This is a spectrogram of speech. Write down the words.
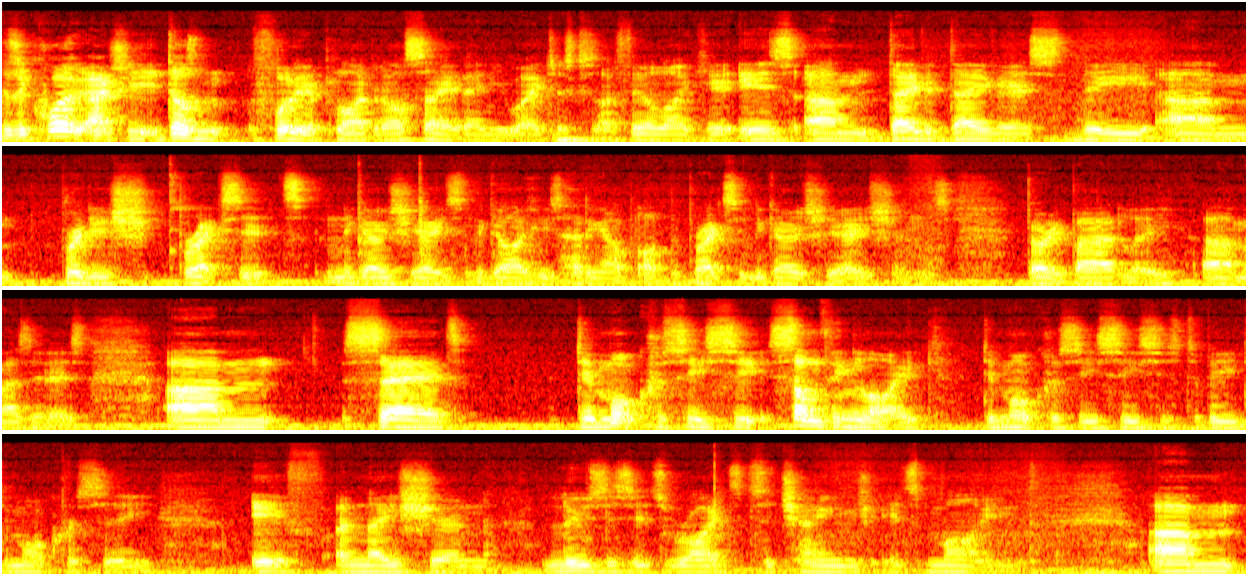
there's a quote actually, it doesn't fully apply, but I'll say it anyway, just because I feel like it is um, David Davis, the um, British Brexit negotiator, the guy who's heading up, the Brexit negotiations very badly, um, as it is, um, said democracy, ce- something like democracy ceases to be democracy if a nation loses its right to change its mind. Um,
